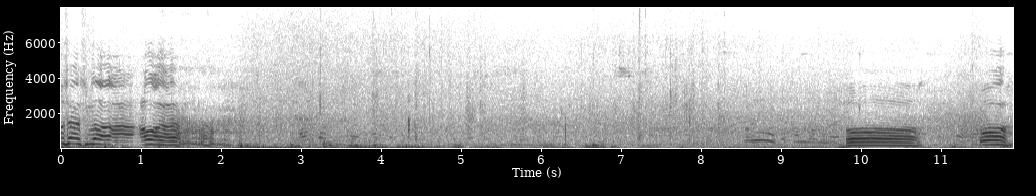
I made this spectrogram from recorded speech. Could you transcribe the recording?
고생하셨습니다. 아, 아우, 아, 어, 어.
